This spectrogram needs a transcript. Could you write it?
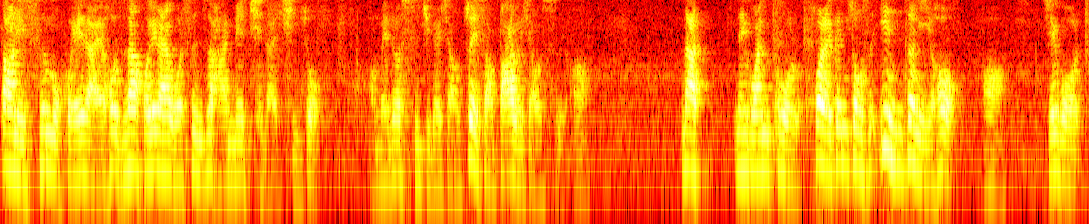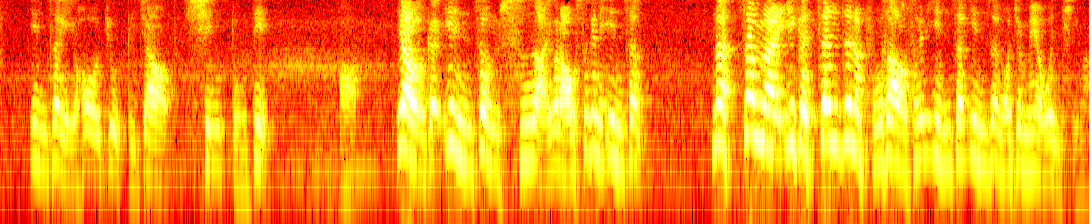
到你师母回来或者他回来，我甚至还没起来起坐，我，每天十几个小时，最少八个小时啊。那那关过了，后来跟众师印证以后啊，结果印证以后就比较心笃定，啊，要有个印证师啊，有个老师给你印证。那这么一个真正的菩萨老师跟你印证印证，我就没有问题嘛，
